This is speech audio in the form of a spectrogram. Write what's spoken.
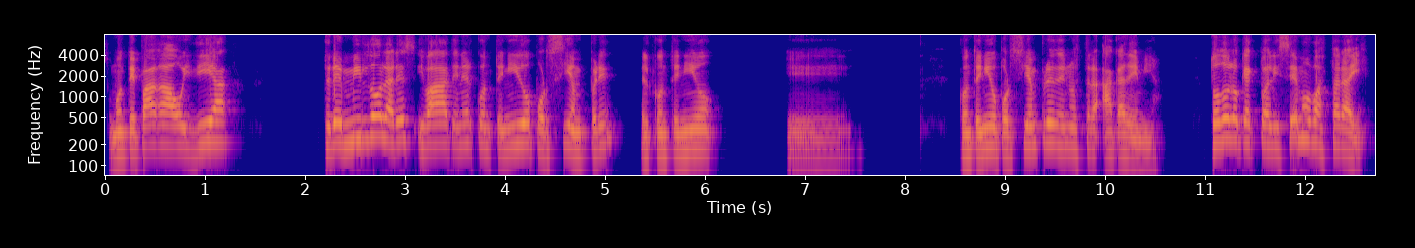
Como te paga hoy día 3 mil dólares y vas a tener contenido por siempre, el contenido, eh, contenido por siempre de nuestra academia. Todo lo que actualicemos va a estar ahí.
